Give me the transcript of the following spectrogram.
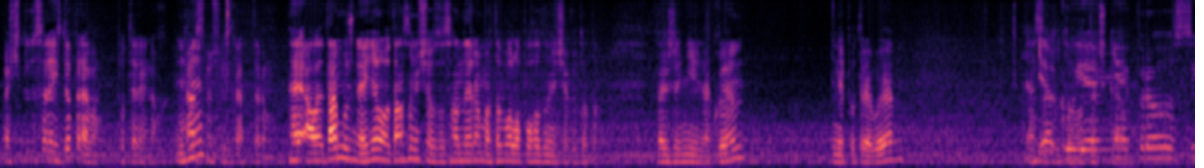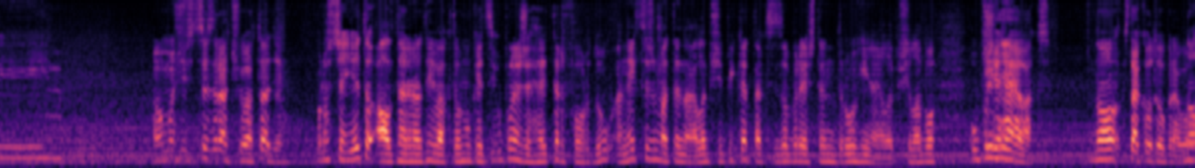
A ešte tu sa dá ísť doprava po terénoch. Mm-hmm. Tam sme šli s Raptorom. Hej, ale tam už nejdem, lebo tam som išiel so Sanderom a to bolo pohodlnejšie ako toto. Takže nie, ďakujem. Nepotrebujem. Ja sa Ďakujem, neprosím. A môžeš cez Raču a tade. Proste je to alternatíva k tomu, keď si úplne že hater Fordu a nechceš mať ten najlepší pikat, tak si zoberieš ten druhý najlepší, lebo úprimne... Čiže Hilux. No, s takouto úpravou. No,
